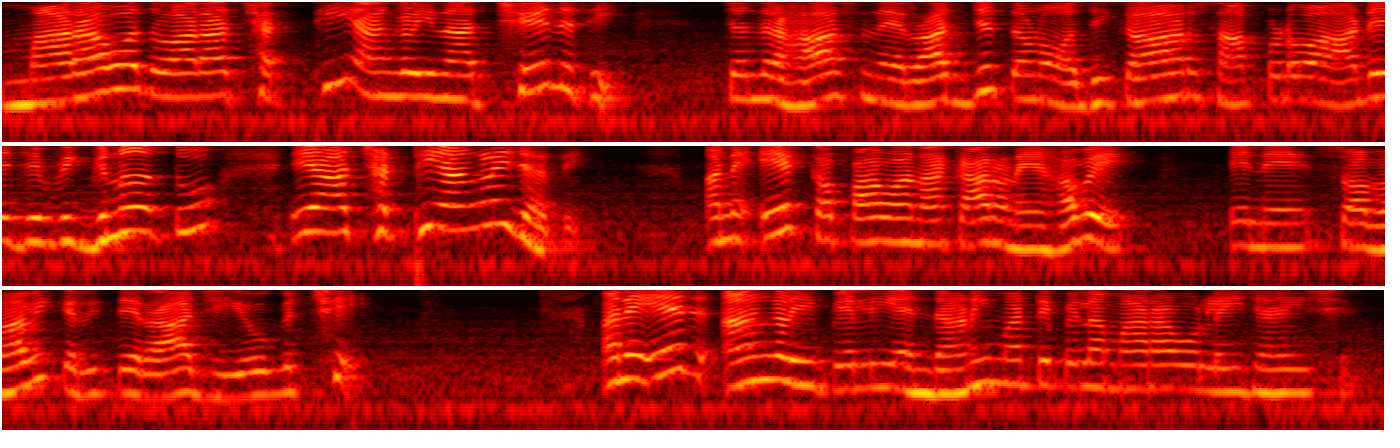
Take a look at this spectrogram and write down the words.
મારાઓ દ્વારા છઠ્ઠી આંગળીના છેદથી ચંદ્રહાસને રાજ્યતણો અધિકાર સાંપડવા આડે જે વિઘ્ન હતું એ આ છઠ્ઠી આંગળી જ હતી. અને એ કપાવાના કારણે હવે એને સ્વાભાવિક રીતે રાજયોગ છે. અને એ જ આંગળી પેલી એંધાણી માટે પેલા મારાઓ લઈ જાય છે.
